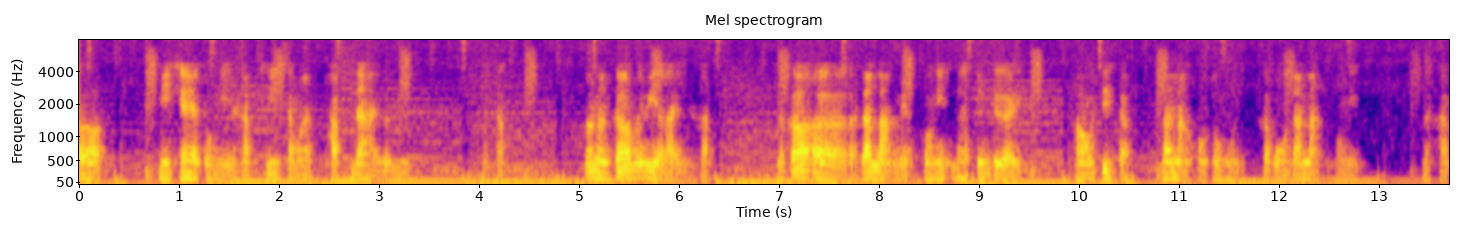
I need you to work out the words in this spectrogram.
ก็มีแค่ตรงนี้นะครับ ที่สามารถพับได้แบบนี้นะครับนอกนั้นก็ไม่มีอะไรนะครับ แล้วก็ด้านหลังเนี่ยตรงนี้นะครับเป็นเดือยเอาไว้ติดกับด้านหลังของตรงหุ่นกระโปรงด้านหลังตรงนี้นะครับ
